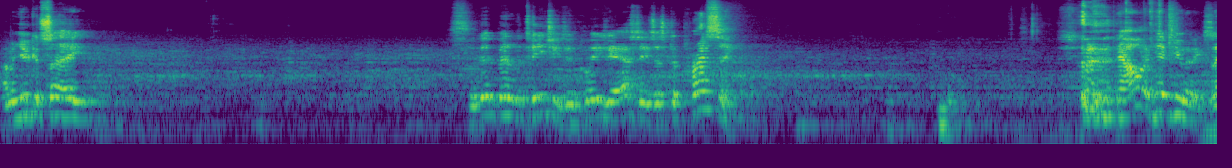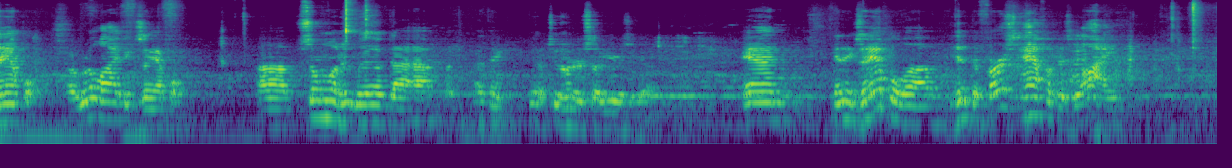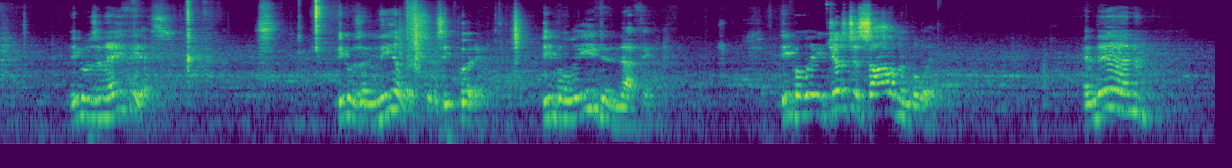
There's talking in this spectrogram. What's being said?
I mean, you could say a good bit of the teachings in Ecclesiastes is depressing. now, I want to give you an example, a real life example. Uh, someone who lived, uh, I think, you know, 200 or so years ago. And an example of the first half of his life, he was an atheist. He was a nihilist, as he put it. He believed in nothing. He believed just as Solomon believed. And then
